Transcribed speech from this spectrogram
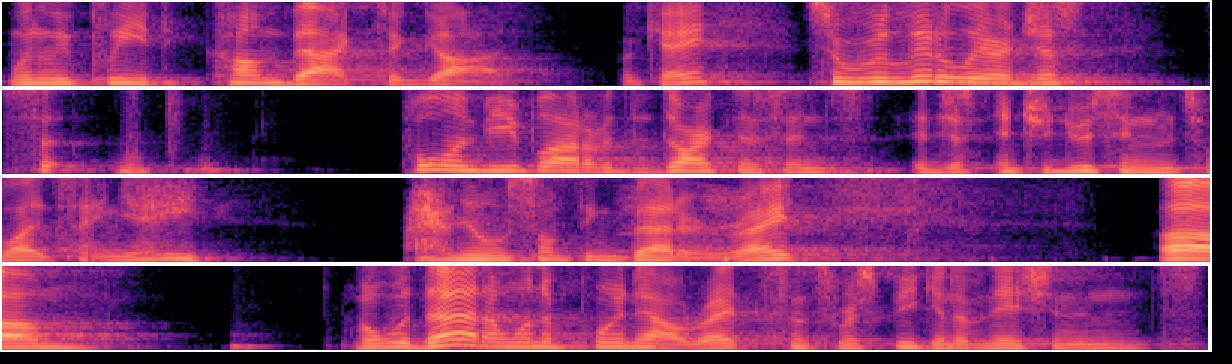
when we plead, come back to God. Okay? So we literally are just pulling people out of the darkness and just introducing them to light, saying, hey, I know something better, right? Um, but with that, I want to point out, right, since we're speaking of nations,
